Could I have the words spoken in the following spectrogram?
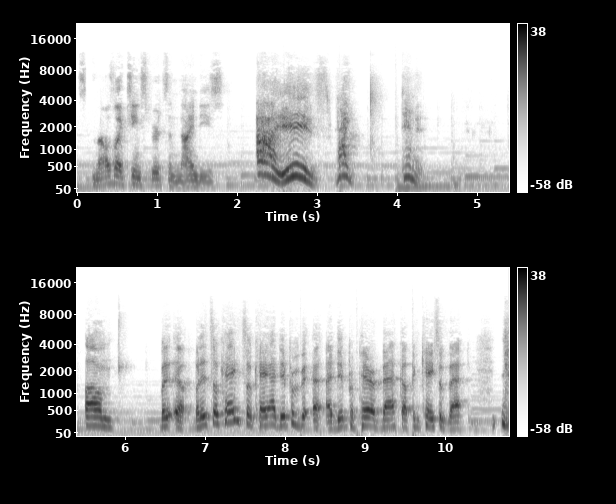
Smells like Teen Spirits in '90s. Ah, it is right. Damn it. Um, but uh, but it's okay. It's okay. I did pre- uh, I did prepare a backup in case of that.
